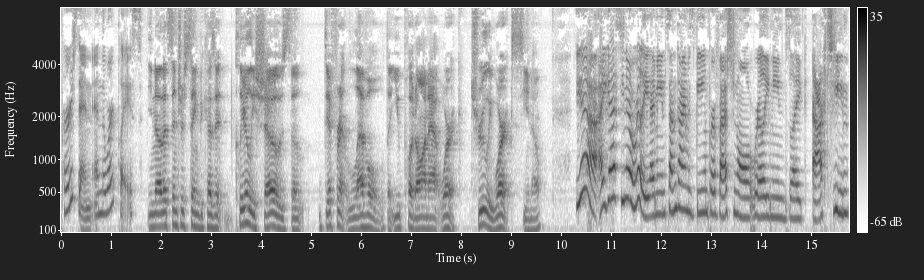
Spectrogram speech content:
person in the workplace. You know, that's interesting because it clearly shows the different level that you put on at work truly works, you know? Yeah, I guess, you know, really. I mean, sometimes being professional really means like acting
